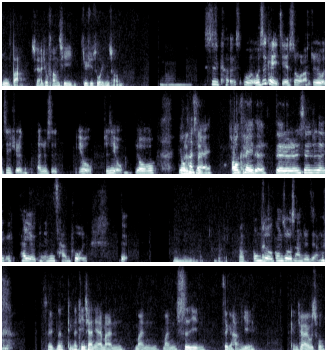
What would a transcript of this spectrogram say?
无法，所以他就放弃继续做临床。嗯，是可我我是可以接受了，就是我自己觉得他就是有就是有有有看起来 OK 的，对人生就是他有可能是残破的。对嗯，OK，哦，工作工作上就这样，所以那那听起来你还蛮蛮蛮适应这个行业，感觉还不错，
